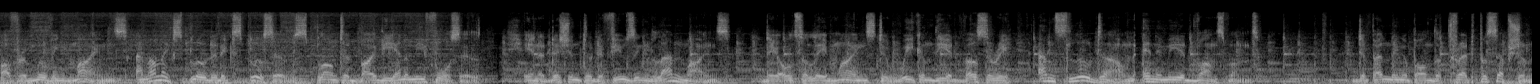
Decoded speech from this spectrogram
of removing mines and unexploded explosives planted by the enemy forces. In addition to defusing landmines, they also lay mines to weaken the adversary and slow down enemy advancement. Depending upon the threat perception,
